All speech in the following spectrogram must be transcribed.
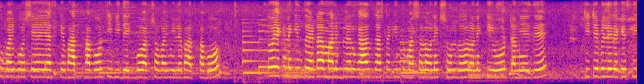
সবাই বসে আজকে ভাত খাব, টিভি দেখব আর সবাই মিলে ভাত খাব। তো এখানে কিন্তু একটা মানি প্ল্যান্ট গাছ, গাছটা কিন্তু মার্শাল অনেক সুন্দর, অনেক কিউট। আমি এই যে টি টেবিলে রেখেছি।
